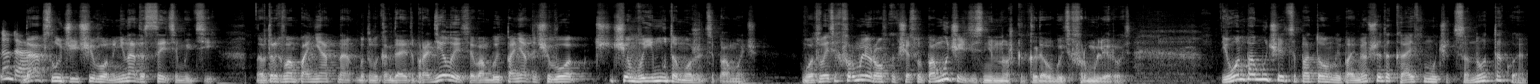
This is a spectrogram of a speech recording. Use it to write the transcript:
Ну да. Да, в случае чего. Ну, не надо с этим идти. Во-вторых, вам понятно, вот вы когда это проделаете, вам будет понятно, чего, чем вы ему-то можете помочь. Вот в этих формулировках сейчас вы помучаетесь немножко, когда вы будете формулировать. И он помучается потом и поймет, что это кайф мучиться. Ну, вот такое.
